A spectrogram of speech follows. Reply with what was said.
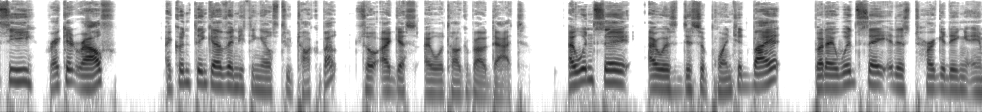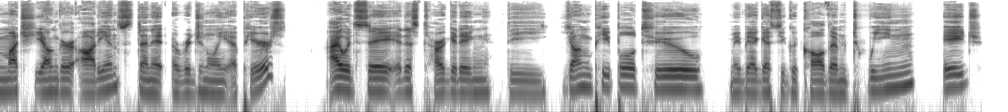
See Wreck It Ralph. I couldn't think of anything else to talk about, so I guess I will talk about that. I wouldn't say I was disappointed by it, but I would say it is targeting a much younger audience than it originally appears. I would say it is targeting the young people to maybe I guess you could call them tween age.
